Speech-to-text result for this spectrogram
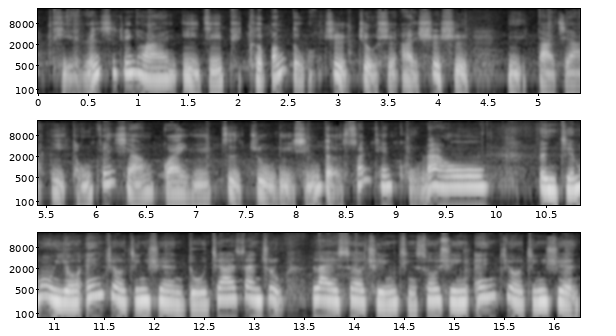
“铁人行军团”以及匹克邦的网志“就是爱试试”，与大家一同分享关于自助旅行的酸甜苦辣哦。本节目由 Angel 精选独家赞助，赖社群请搜寻 Angel 精选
